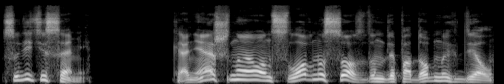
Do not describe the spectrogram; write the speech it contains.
Судите сами. Конечно, он словно создан для подобных дел.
